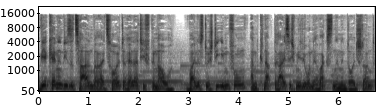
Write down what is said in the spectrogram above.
Wir kennen diese Zahlen bereits heute relativ genau, weil es durch die Impfung an knapp 30 Millionen Erwachsenen in Deutschland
